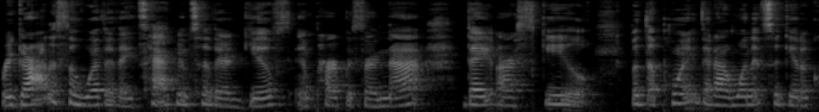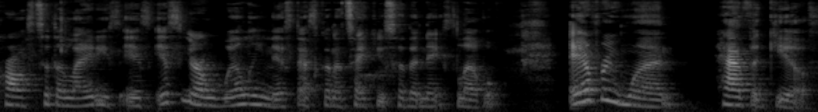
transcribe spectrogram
Regardless of whether they tap into their gifts and purpose or not, they are skilled. But the point that I wanted to get across to the ladies is it's your willingness that's going to take you to the next level. Everyone has a gift.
